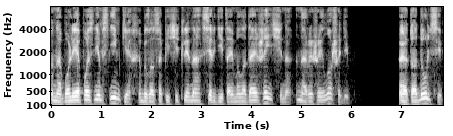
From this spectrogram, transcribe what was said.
На более позднем снимке была запечатлена сердитая молодая женщина на рыжей лошади. «Это Дульси»,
